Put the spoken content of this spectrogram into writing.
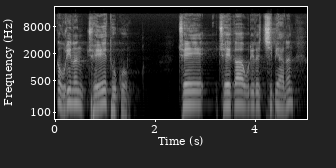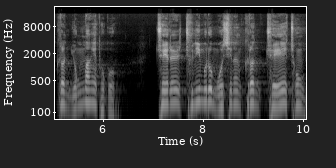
그러니까 우리는 죄의 도구, 죄, 죄가 우리를 지배하는 그런 욕망의 도구, 죄를 주님으로 모시는 그런 죄의 종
